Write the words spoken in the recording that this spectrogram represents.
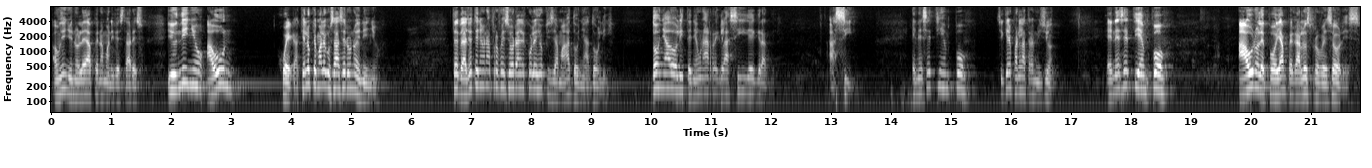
A un niño no le da pena manifestar eso. Y un niño aún juega. ¿Qué es lo que más le gustaba hacer uno de niño? Entonces, vea, yo tenía una profesora en el colegio que se llamaba Doña Dolly. Doña Dolly tenía una regla así de grande. Así. En ese tiempo, si quiere poner la transmisión, en ese tiempo a uno le podían pegar los profesores.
